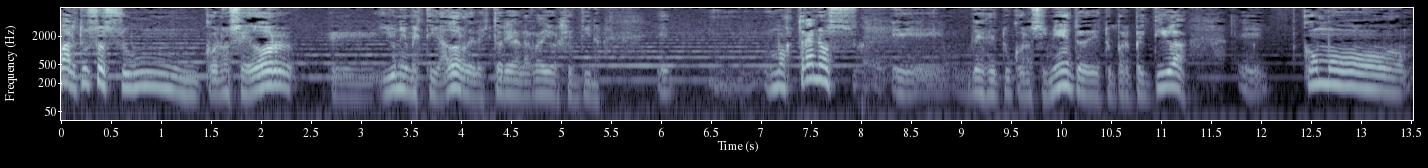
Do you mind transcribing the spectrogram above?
Omar, tú sos un conocedor eh, y un investigador de la historia de la radio argentina. Eh, mostranos eh, desde tu conocimiento, desde tu perspectiva, eh, cómo,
